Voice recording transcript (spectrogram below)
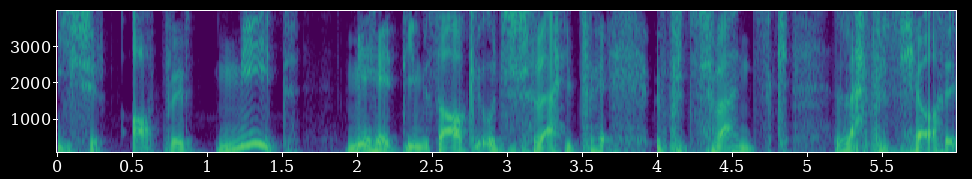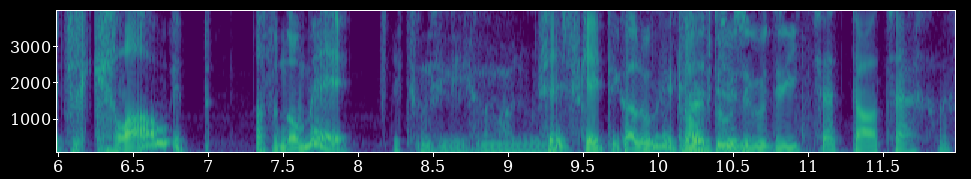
ist er aber nicht. Wir hätten ihm sagen und schreiben über 20 Lebensjahre einfach geklaut. Also noch mehr. Jetzt muss ich gleich nochmal schauen. Siehst du, es geht dir schauen. glaub ich. 2013, tatsächlich.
